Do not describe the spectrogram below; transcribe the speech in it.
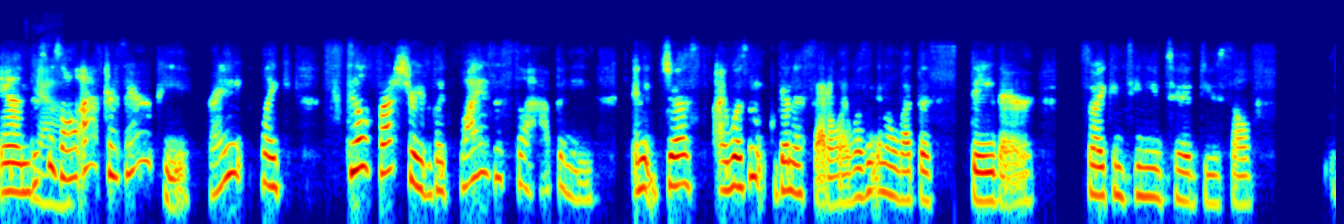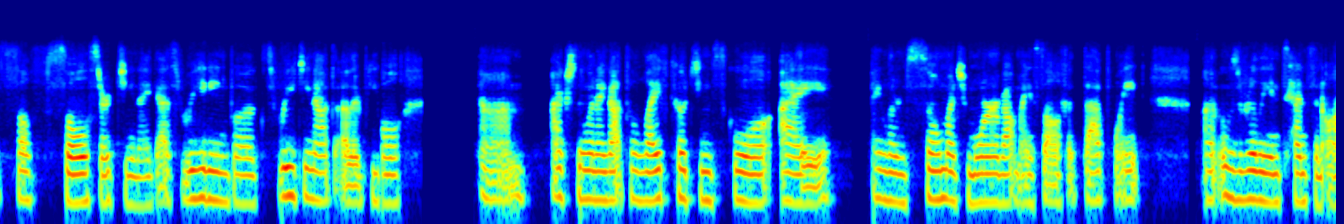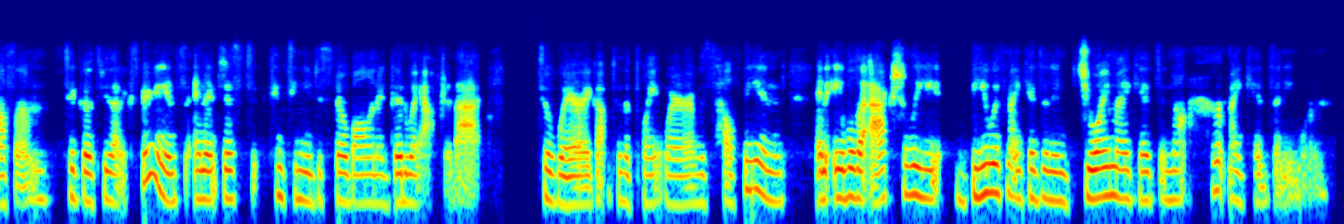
And this was all after therapy, right? Like still frustrated, like why is this still happening? And it just I wasn't gonna settle. I wasn't gonna let this stay there. So I continued to do self self soul searching, I guess, reading books, reaching out to other people. Um, actually, when I got to life coaching school, I I learned so much more about myself at that point. Um, it was really intense and awesome to go through that experience, and it just continued to snowball in a good way after that, to where I got to the point where I was healthy and and able to actually be with my kids and enjoy my kids and not hurt my kids anymore.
